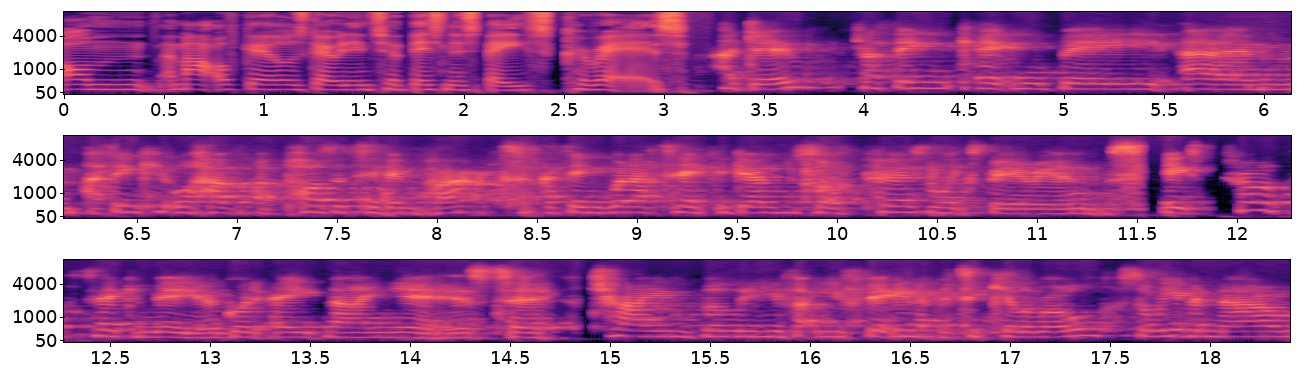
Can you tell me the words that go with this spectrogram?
on amount of girls going into business-based careers? I do. I think it will be um, I think it will have a positive impact. I think when I take again sort of personal experience, it's probably taken me a good eight, nine years to try and believe that you've fit in a particular role. So even now,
